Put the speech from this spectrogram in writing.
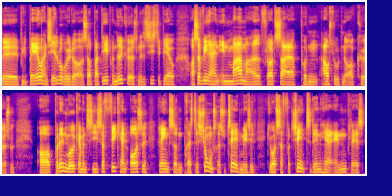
øh, Bilbao, hans hjælperytter, og så Bardet på nedkørslen af det sidste bjerg, og så vinder han en meget, meget flot sejr på den afsluttende opkørsel. Og på den måde kan man sige, så fik han også rent sådan præstationsresultatmæssigt gjort sig fortjent til den her anden plads.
